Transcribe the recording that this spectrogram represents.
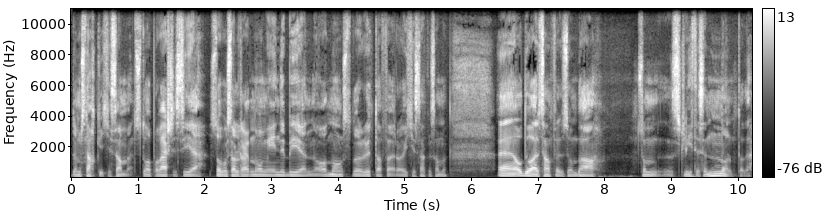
de snakker ikke sammen, står på hver sin side. Står bokstavelig noen inne i byen, og noen står utafor og ikke snakker sammen. Eh, og du har et samfunn som da som slites enormt av det.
